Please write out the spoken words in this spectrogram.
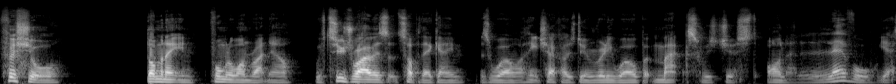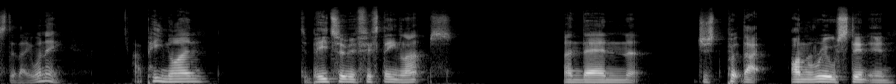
for sure dominating Formula One right now, with two drivers at the top of their game as well. I think Checo's doing really well, but Max was just on a level yesterday, wasn't he? At P9, to P2 in 15 laps and then just put that unreal stint in.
